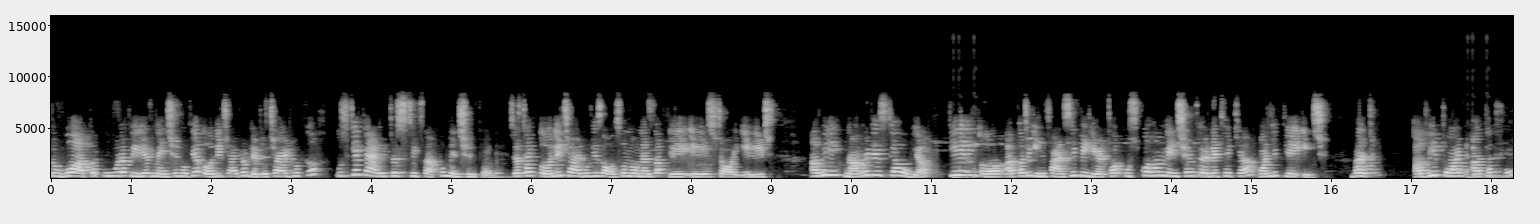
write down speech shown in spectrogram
तो वो आपका पूरा पीरियड मेंशन हो गया अर्ली चाइल्डहुड लेटर चाइल्डहुड का, उसके कैरेक्टरिस्टिक्स आपको मेंशन करने हैं। Like early childhood is also known as the play age toy age अभी नावेडेज क्या हो गया कि आपका जो इन्फेंसी पीरियड था, उसको हम मेंशन कर रहे थे क्या? ओनली प्ले एज बट अभी पॉइंट आता है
